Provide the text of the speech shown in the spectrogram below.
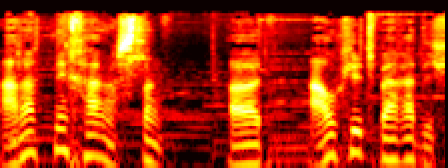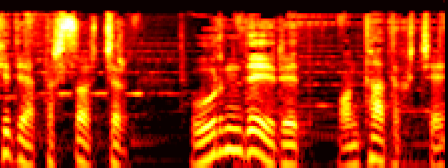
Аратны хаан Аслан ойд ав хийж байгаад ихэд ядарсан учраас үүрэндээ ирээд унтаад өгчээ.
